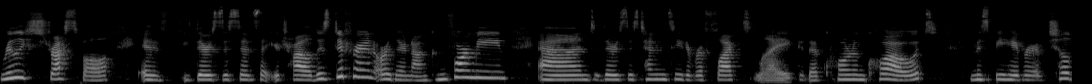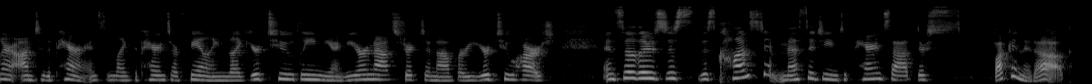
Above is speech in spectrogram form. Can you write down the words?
really stressful if there's this sense that your child is different or they're non-conforming and there's this tendency to reflect like the quote unquote misbehavior of children onto the parents and like the parents are failing like you're too lenient you're not strict enough or you're too harsh and so there's just this constant messaging to parents that they're fucking it up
